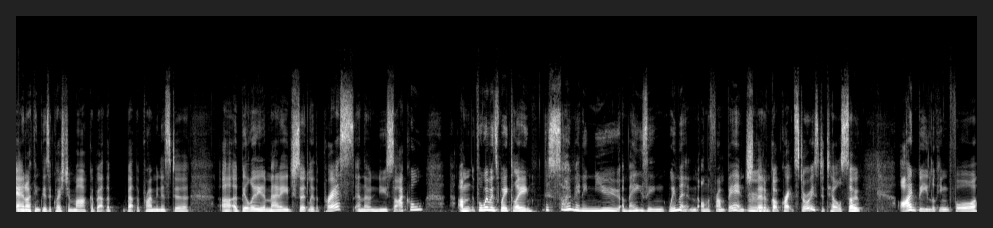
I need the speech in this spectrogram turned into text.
And I think there's a question mark about the about the prime minister uh, ability to manage certainly the press and the news cycle. Um, for Women's Weekly, there's so many new amazing women on the front bench mm. that have got great stories to tell. So I'd be looking for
